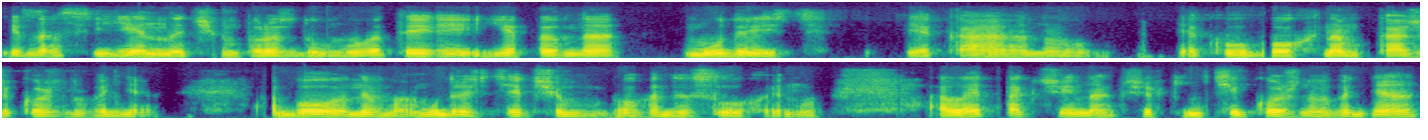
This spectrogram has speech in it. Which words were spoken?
і в нас є над чим пороздумувати, є певна мудрість, яка, ну, яку Бог нам каже кожного дня. Або нема мудрості, якщо ми Бога не слухаємо. Але так чи інакше, в кінці кожного дня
